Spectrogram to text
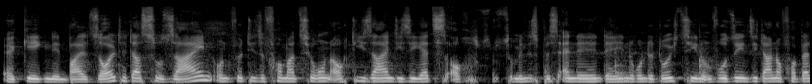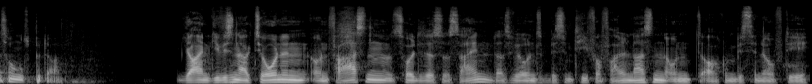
äh, gegen den Ball. Sollte das so sein und wird diese Formation auch die sein, die Sie jetzt auch zumindest bis Ende der Hinrunde durchziehen? Und wo sehen Sie da noch Verbesserungsbedarf? Ja, in gewissen Aktionen und Phasen sollte das so sein, dass wir uns ein bisschen tiefer fallen lassen und auch ein bisschen auf die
